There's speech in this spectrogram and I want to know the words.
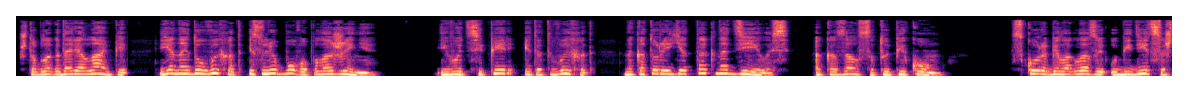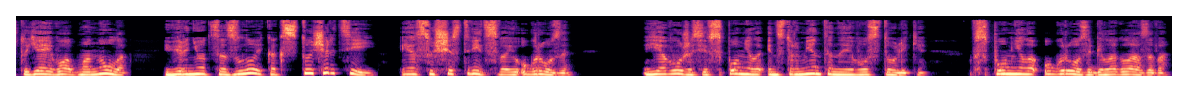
что благодаря лампе я найду выход из любого положения. И вот теперь этот выход, на который я так надеялась, оказался тупиком. Скоро Белоглазый убедится, что я его обманула, вернется злой, как сто чертей, и осуществит свои угрозы. Я в ужасе вспомнила инструменты на его столике, вспомнила угрозы Белоглазого,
